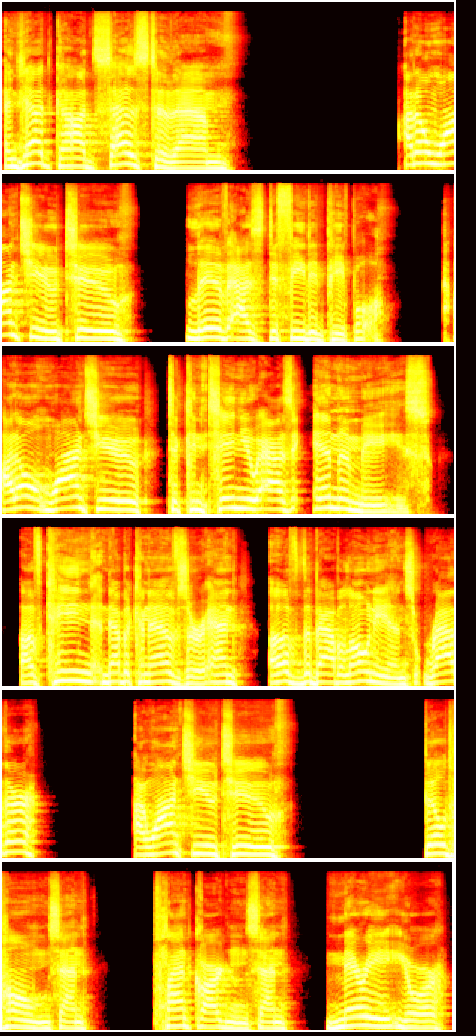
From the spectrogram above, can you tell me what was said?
and yet God says to them, I don't want you to live as defeated people. I don't want you to continue as enemies of King Nebuchadnezzar and of the Babylonians. Rather, I want you to build homes and plant gardens and marry your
